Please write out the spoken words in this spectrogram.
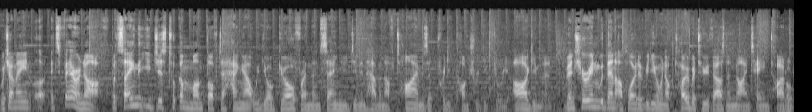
Which I mean, look, it's fair enough, but saying that you just took a month off to hang out with your girlfriend then saying you didn't have enough time is a pretty contradictory argument. Venturian would then upload a video in October 2019 titled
